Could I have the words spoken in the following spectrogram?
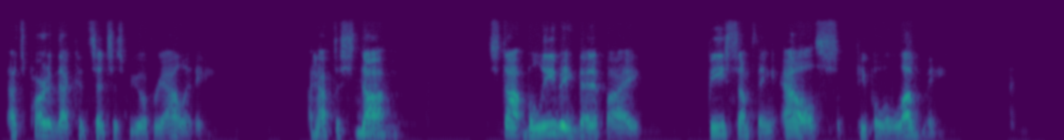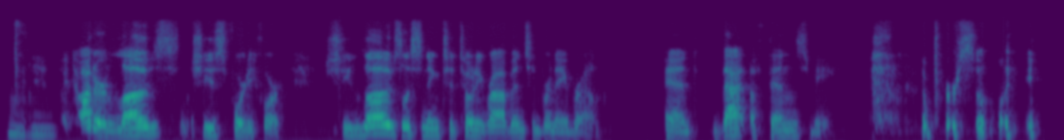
That's part of that consensus view of reality. I have to stop mm-hmm. stop believing that if I be something else, people will love me. Mm-hmm. My daughter loves, she's 44. She loves listening to Tony Robbins and Brene Brown. And that offends me personally.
